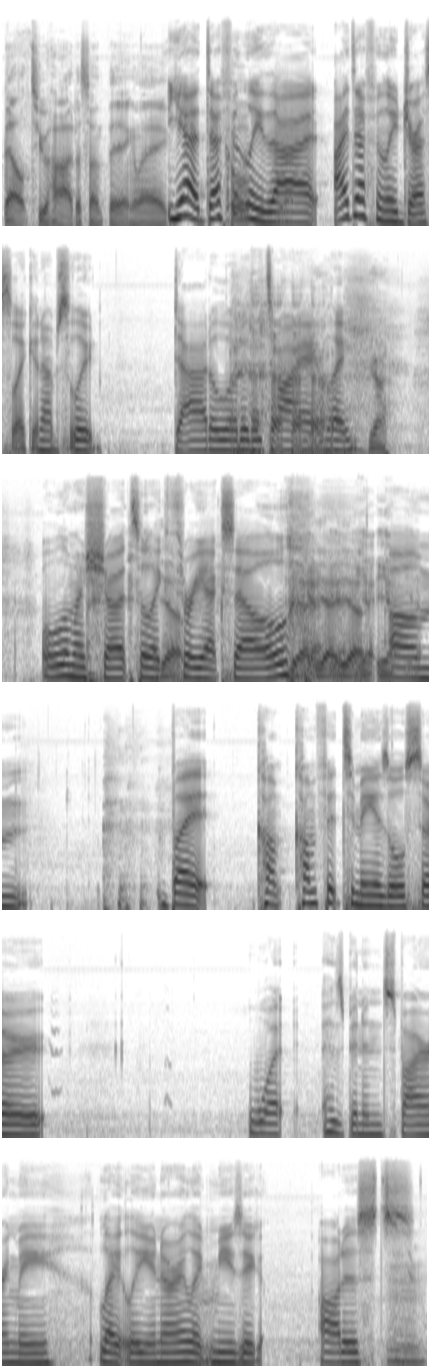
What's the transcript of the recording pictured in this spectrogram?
belt too hard or something. Like Yeah, definitely Cool, yeah. that. I definitely dress like an absolute dad a lot of the time. like Yeah. all of my shirts are like Yeah. 3XL. Yeah, yeah, yeah. yeah, yeah. Um, but com- comfort to me is also what has been inspiring me lately, you know, like music artists, Mm.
